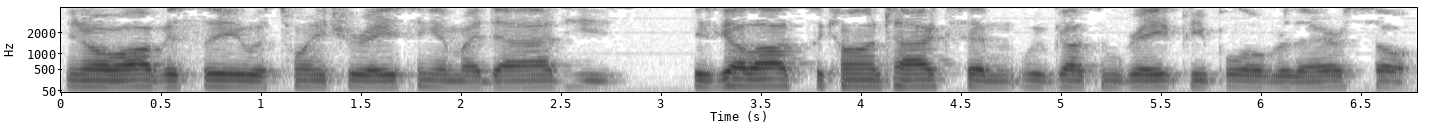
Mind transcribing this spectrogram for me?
you know, obviously with 22 Racing and my dad, he's he's got lots of contacts, and we've got some great people over there. So,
